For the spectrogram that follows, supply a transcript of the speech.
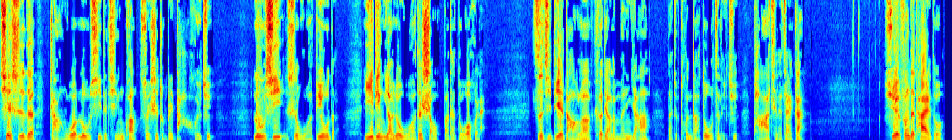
切实的掌握露西的情况，随时准备打回去。露西是我丢的，一定要由我的手把它夺回来。自己跌倒了，磕掉了门牙，那就吞到肚子里去，爬起来再干。雪峰的态度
